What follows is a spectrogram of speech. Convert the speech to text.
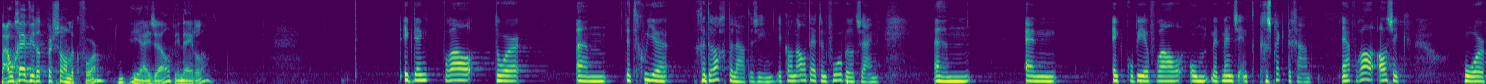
Maar hoe geef je dat persoonlijk vorm, jijzelf in Nederland? Ik denk vooral door um, het goede gedrag te laten zien. Je kan altijd een voorbeeld zijn. Um, en ik probeer vooral om met mensen in gesprek te gaan. Ja, vooral als ik hoor,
